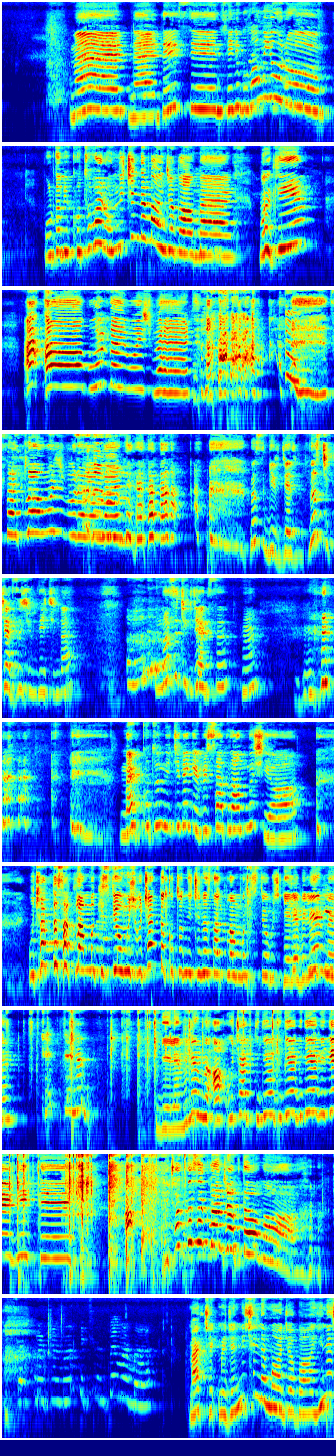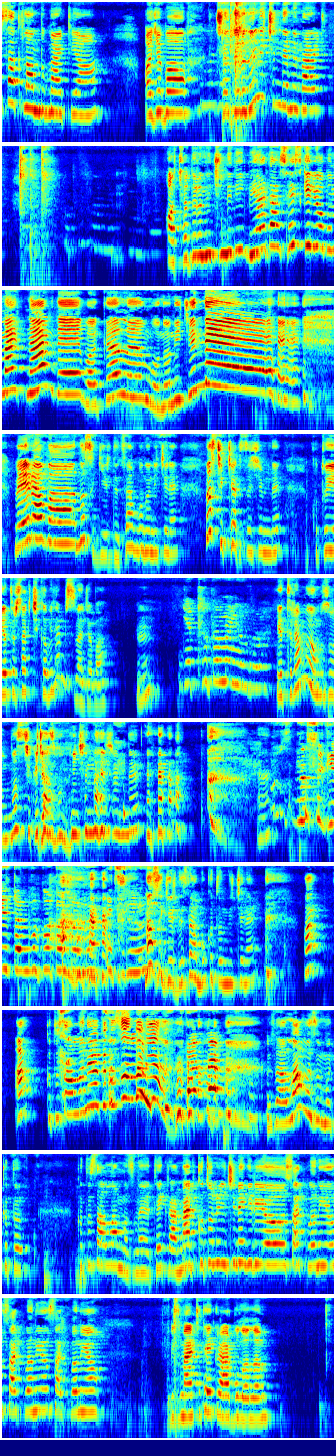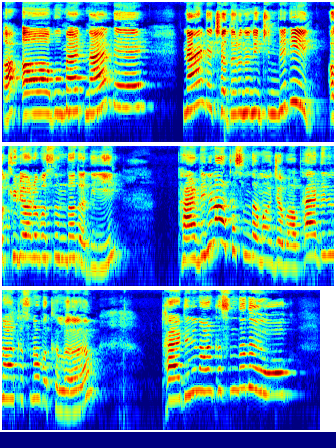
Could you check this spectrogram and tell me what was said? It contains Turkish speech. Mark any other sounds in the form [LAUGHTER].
Mert neredesin? Seni bulamıyorum. Burada bir kutu var onun içinde mi acaba Mert? Bakayım. Aa buradaymış Mert. [LAUGHS] Saklanmış buraya Mert. [LAUGHS] Nasıl gireceğiz? Nasıl çıkacaksın şimdi içinden? Nasıl çıkacaksın? Hı? [LAUGHS] Mert kutunun içine girmiş saklanmış ya. Uçak da saklanmak istiyormuş. Uçak da kutunun içine saklanmak istiyormuş. Gelebilir mi? Çektiğinin Gelebilir mi? Aa, uçak gidiyor gidiyor gidiyor gidiyor gitti. Aa, uçak da saklanacaktı ama. Mert çekmecenin içinde mi acaba? Yine saklandı Mert ya. Acaba çadırının içinde mi Mert? Aa, çadırın içinde değil bir yerden ses geliyor bu Mert nerede? Bakalım bunun içinde. [LAUGHS] Merhaba. Nasıl girdin sen bunun içine? Nasıl çıkacaksın şimdi? Kutuyu yatırsak çıkabilir misin acaba? Hı? Yatıramıyorum. Yatıramıyor musun? Nasıl çıkacağız [LAUGHS] bunun içinden şimdi? [LAUGHS] Nasıl girdim bu kutunun içine? Nasıl girdin sen bu kutunun içine? Kutu sallanıyor, kutu sallanıyor. [LAUGHS] Sallanmasın mı kutu? Kutu sallanmasın evet tekrar Mert kutunun içine giriyor, saklanıyor, saklanıyor, saklanıyor. Biz Mert'i tekrar bulalım. Aa bu Mert nerede? Nerede? Çadırının içinde değil. Akülü arabasında da değil. Perdenin arkasında mı acaba? Perdenin arkasına bakalım. Perdenin arkasında da yok.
